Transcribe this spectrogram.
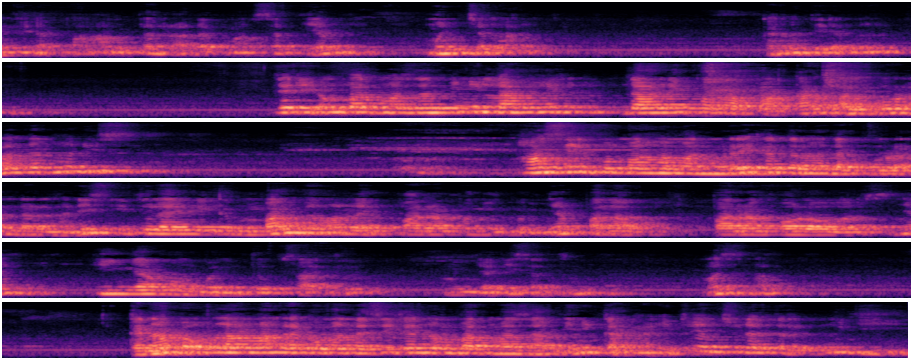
yang tidak paham terhadap mazhab yang mencela karena tidak mengerti. Jadi empat mazhab ini lahir dari para pakar Al-Quran dan hadis. Hasil pemahaman mereka terhadap Quran dan hadis itulah yang dikembangkan oleh para pengikutnya, para para followersnya hingga membentuk satu menjadi satu mazhab. Kenapa ulama rekomendasikan empat mazhab ini? Karena itu yang sudah teruji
